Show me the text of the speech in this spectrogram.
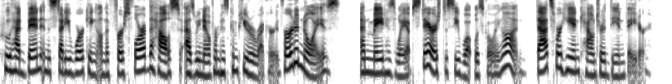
who had been in the study working on the first floor of the house, as we know from his computer records, heard a noise and made his way upstairs to see what was going on. That's where he encountered the invader.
